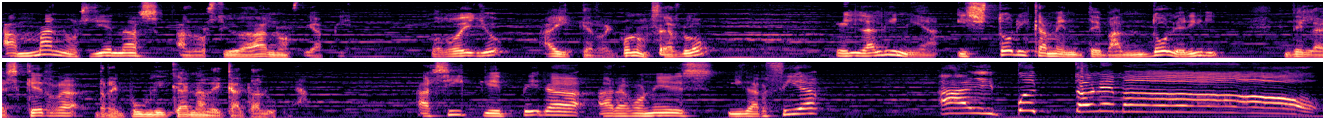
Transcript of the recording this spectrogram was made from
a manos llenas a los ciudadanos de a pie. Todo ello, hay que reconocerlo, en la línea históricamente bandoleril de la Esquerra Republicana de Cataluña. Así que Pera, Aragonés y García, ¡al punto Nemo!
